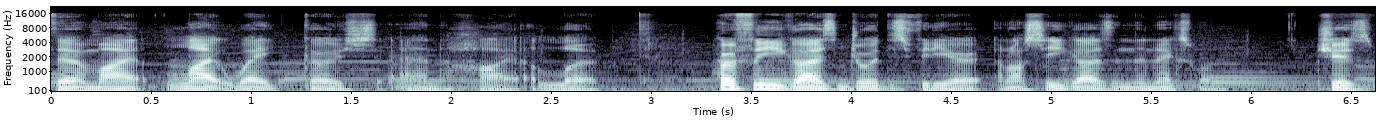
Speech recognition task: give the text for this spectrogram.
Thermite, Lightweight, Ghost, and High Alert. Hopefully you guys enjoyed this video, and I'll see you guys in the next one. Cheers!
